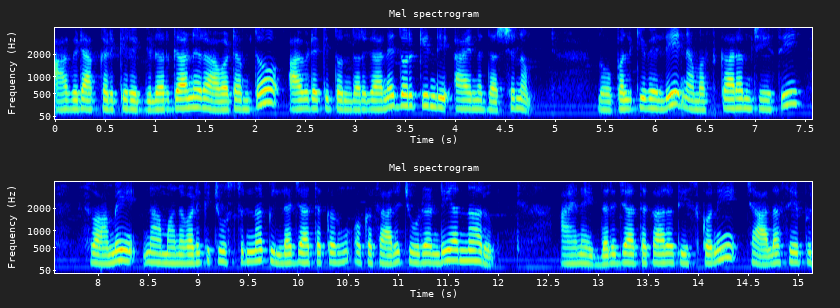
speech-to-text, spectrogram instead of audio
ఆవిడ అక్కడికి రెగ్యులర్గానే రావటంతో ఆవిడకి తొందరగానే దొరికింది ఆయన దర్శనం. లోపలికి వెళ్ళి నమస్కారం చేసి స్వామి నా మనవడికి చూస్తున్న పిల్ల జాతకం ఒకసారి చూడండి అన్నారు. ఆయన ఇద్దరి జాతకాలు తీసుకొని చాలాసేపు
